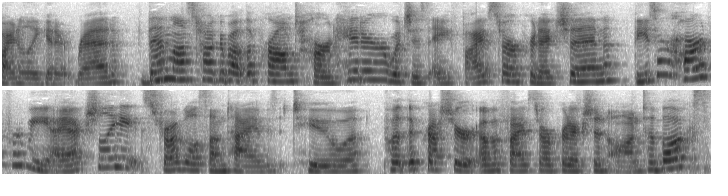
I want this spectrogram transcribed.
finally get it read. Then let's talk about the prompt hard hitter, which is a five-star prediction. These are hard for me. I actually struggle sometimes to put the pressure of a five-star prediction onto books,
